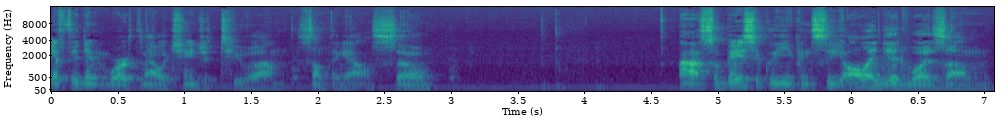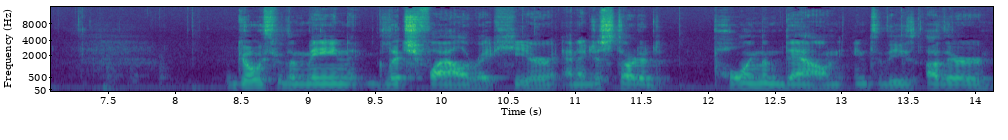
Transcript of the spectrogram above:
if they didn't work, then I would change it to um, something else. So uh, so basically you can see all I did was um, go through the main glitch file right here and I just started pulling them down into these other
